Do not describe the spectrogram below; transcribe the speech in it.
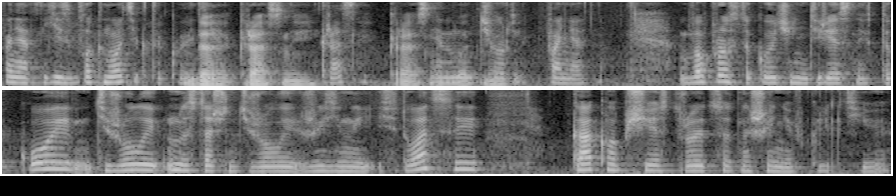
Понятно, есть блокнотик такой. Да, красный. Красный? Красный Я черный. Понятно. Вопрос такой очень интересный. В такой тяжелой, ну, достаточно тяжелой жизненной ситуации, как вообще строятся отношения в коллективе,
